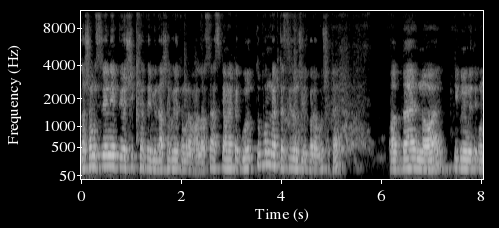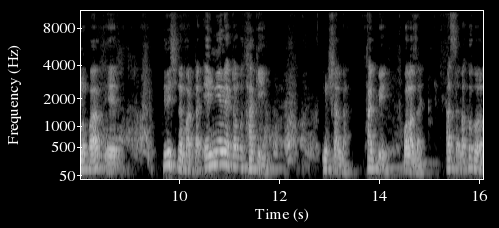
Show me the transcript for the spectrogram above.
দশম শ্রেণির প্রিয় শিক্ষার্থীবৃন্দ, আশা করি তোমরা ভালো আছো। আজকে আমরা একটা গুরুত্বপূর্ণ একটা সৃজনশীল করাবো, সেটা অধ্যায় নয়, ত্রিকোণমিতিক অনুপাত এর তিরিশ নাম্বারটা। এই নিয়মে একটা অঙ্ক থাকেই ইনশাল্লাহ থাকবে, বলা যায়। আচ্ছা লক্ষ্য করো।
